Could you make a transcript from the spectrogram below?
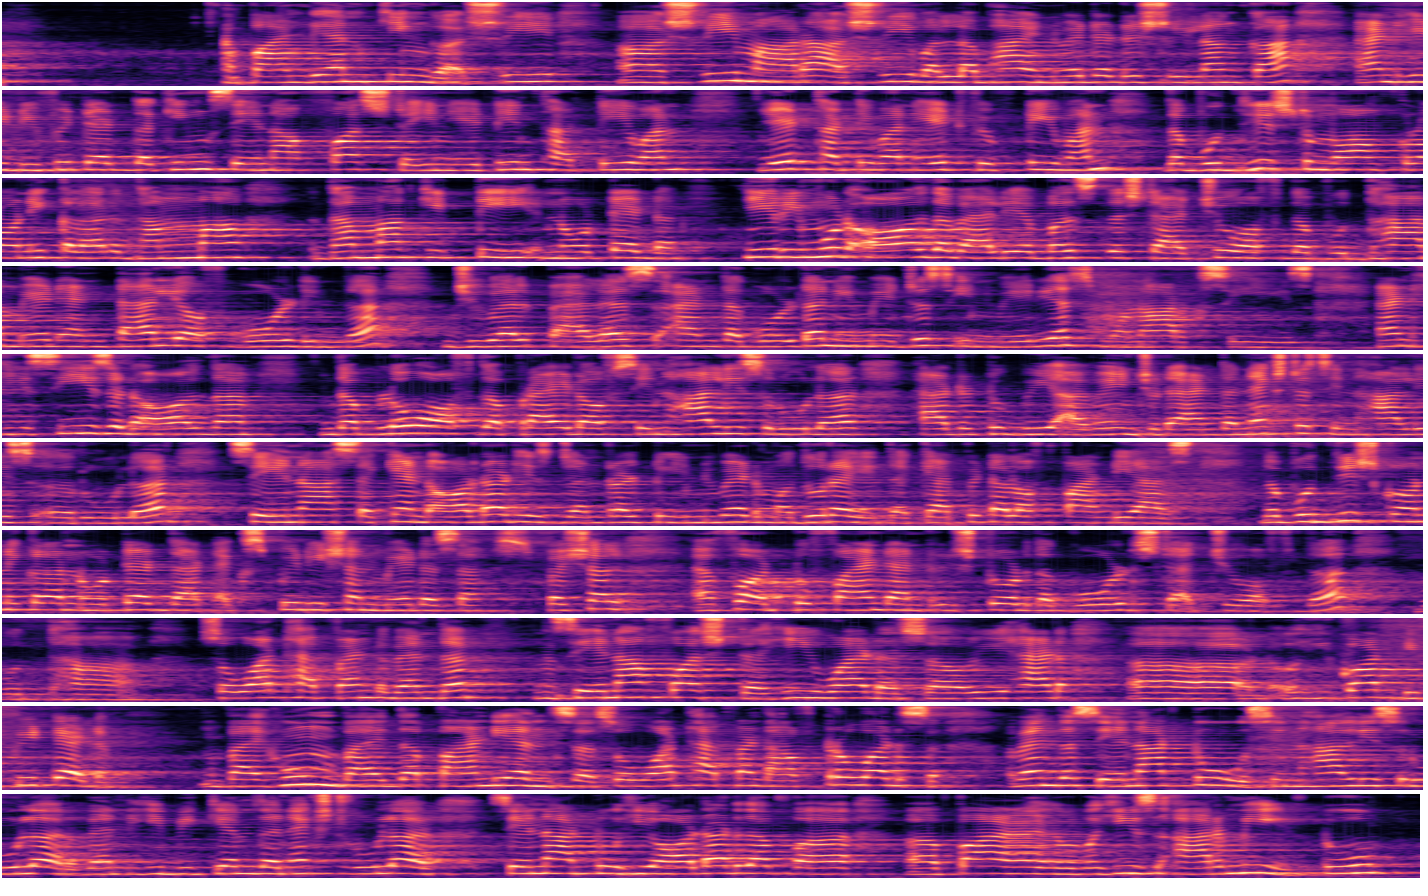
Pandyan king Sri uh, Sri Mara Sri Vallabha invaded Sri Lanka and he defeated the king Sena first in 1831 831 851 the Buddhist monk chronicler Dhamma Dhammakitti noted he removed all the valuables the statue of the Buddha made entirely of gold in the jewel palace and the golden images in various monarchies. And he seized all the the blow of the pride of Sinhalese ruler had to be avenged. And the next Sinhalese ruler Sena II ordered his general to invade Madurai the capital of Pandyas. The Buddhist chronicler noted that expedition made a special effort to find and restore the gold statue of the Buddha. So what happened when the Sena first he was so he had uh, he got defeated by whom by the Pandyans so what happened afterwards when the Sena II Sinhalese ruler when he became the next ruler Sena II he ordered the uh, uh, his army to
